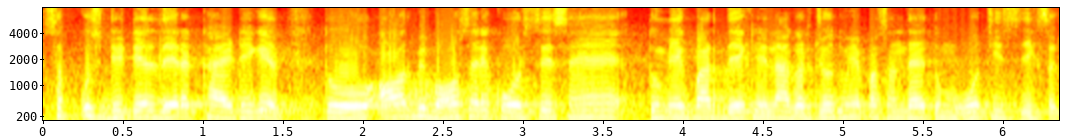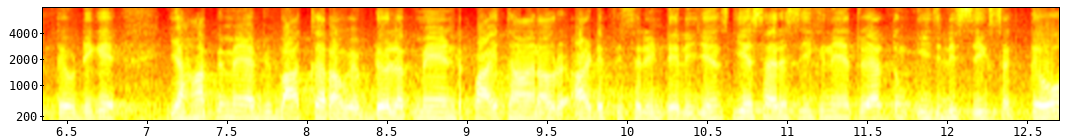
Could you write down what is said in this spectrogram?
सब कुछ डिटेल दे रखा है, ठीक है? तो और भी बहुत सारे कोर्सेस हैं, तुम एक बार देख लेना, अगर जो तुम्हें पसंद है तुम वो चीज़ सीख सकते हो, ठीक है? यहाँ पे मैं अभी बात कर रहा हूँ वेब डेवलपमेंट पाइथन और आर्टिफिशियल इंटेलिजेंस ये सारे सीखने हैं तो यार तुम इजिली सीख सकते हो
